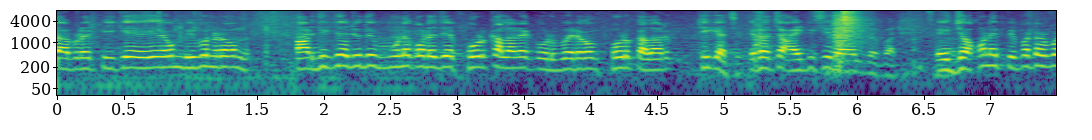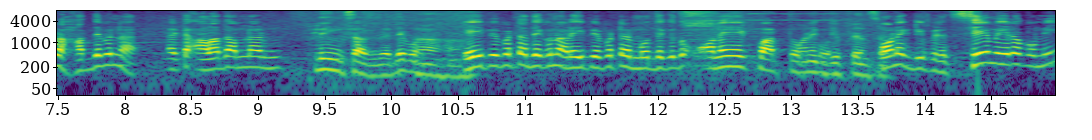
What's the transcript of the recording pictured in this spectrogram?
তারপরে পিকে এরকম বিভিন্ন রকম। আর দিকে যদি মনে করে যে ফোর কালারে করব এরকম ফোর কালার ঠিক আছে এটা হচ্ছে আইটিসি রয়্যাল পেপার এই যখন এই পেপারটার উপর হাত দেবেন না একটা আলাদা আপনার ফিলিংস আসবে দেখুন। হ্যাঁ, হ্যাঁ। এই পেপারটা দেখুন আর এই পেপারটার মধ্যে কিন্তু অনেক পার্থক্য। অনেক ডিফারেন্স অনেক ডিফারেন্স সেম এরকমই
